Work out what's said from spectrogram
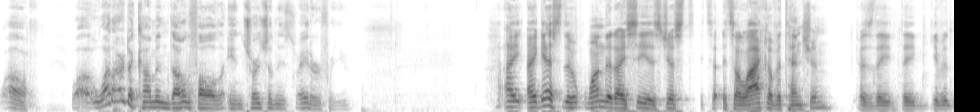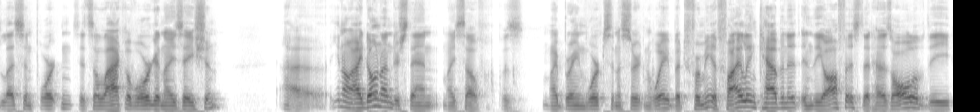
Wow. Well, what are the common downfall in church administrator for you? I, I guess the one that I see is just it's a, it's a lack of attention because they, they give it less importance. It's a lack of organization. Uh, you know, I don't understand myself because my brain works in a certain way, but for me, a filing cabinet in the office that has all of the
